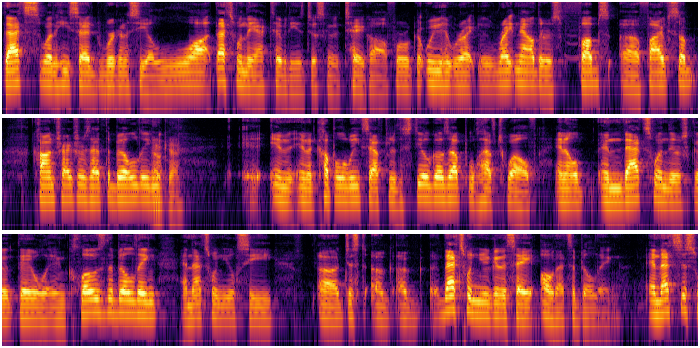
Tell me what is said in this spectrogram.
that's when he said we're going to see a lot. That's when the activity is just going to take off. We're, we right right now there's fubs, uh, five subcontractors at the building. Okay. In, in a couple of weeks after the steel goes up, we'll have 12, and and that's when there's they will enclose the building, and that's when you'll see uh, just a, a, that's when you're going to say, oh, that's a building. And that's just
